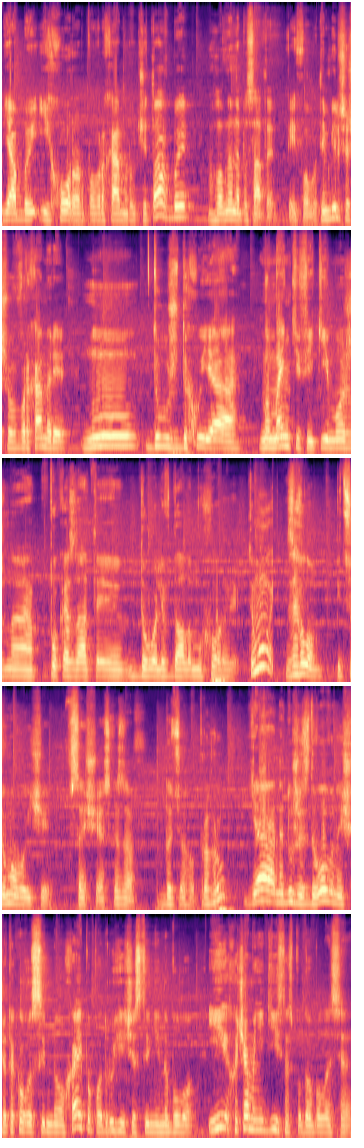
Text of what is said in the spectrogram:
Я би і хорор по Вархамеру читав би. Головне написати кайфово. Тим більше, що в Вархамері ну дуже дохуя моментів, які можна показати доволі вдалому хорорі. Тому, загалом, підсумовуючи все, що я сказав до цього про гру, я не дуже здивований, що такого сильного хайпу по другій частині не було. І хоча мені дійсно сподобалася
